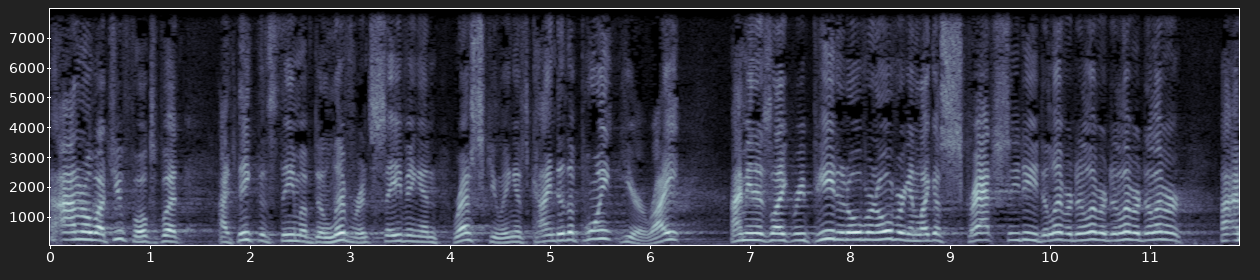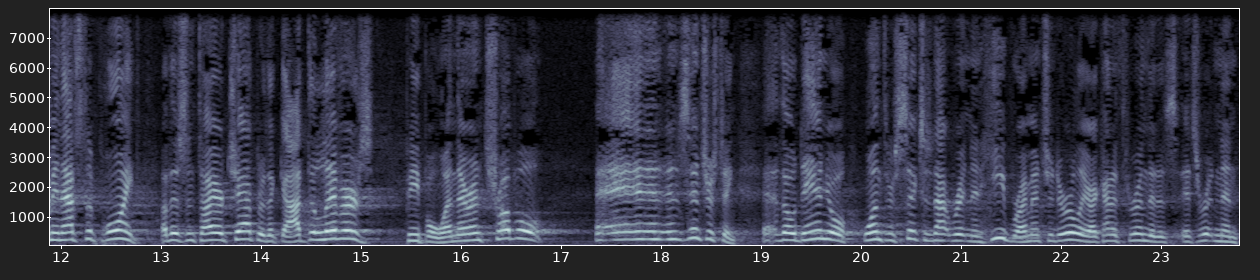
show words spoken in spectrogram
I don't know about you folks, but I think this theme of deliverance, saving, and rescuing is kind of the point here, right? I mean, it's like repeated over and over again, like a scratch CD deliver, deliver, deliver, deliver. I mean, that's the point of this entire chapter that God delivers people when they're in trouble. And it's interesting. Though Daniel 1 through 6 is not written in Hebrew, I mentioned earlier, I kind of threw in that it's, it's written in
